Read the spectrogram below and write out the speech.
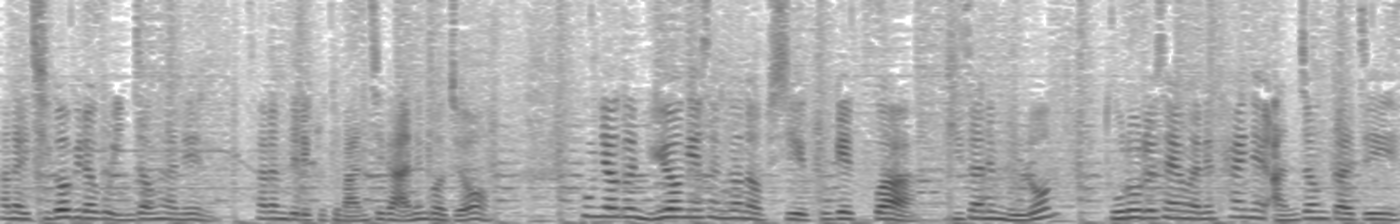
하나의 직업이라고 인정하는 사람들이 그렇게 많지가 않은 거죠. 폭력은 유형에 상관없이 고객과 기사는 물론 도로를 사용하는 타인의 안전까지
